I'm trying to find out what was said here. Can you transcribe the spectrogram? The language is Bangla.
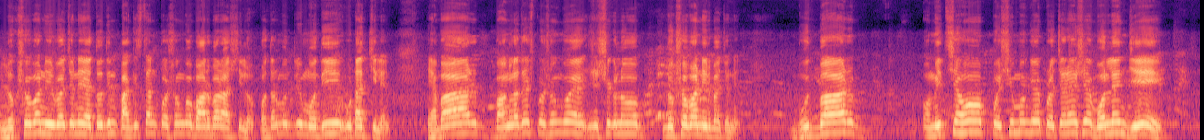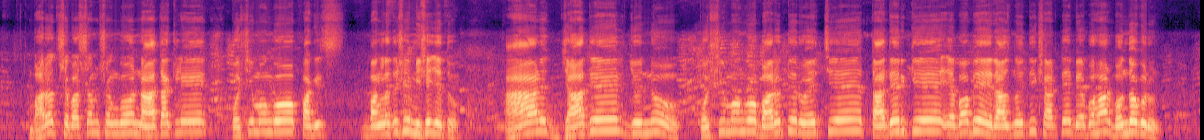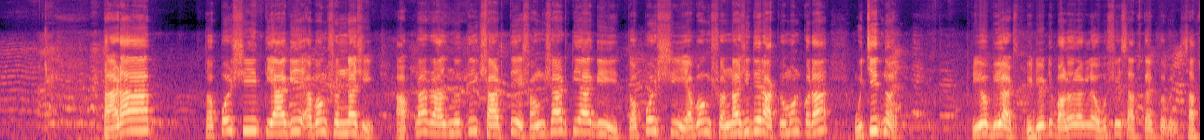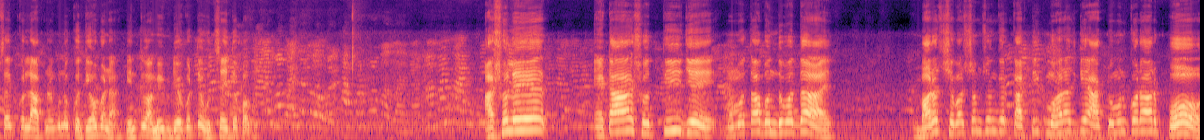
লোকসভা নির্বাচনে এতদিন পাকিস্তান প্রসঙ্গ বারবার আসছিল প্রধানমন্ত্রী মোদী উঠাচ্ছিলেন। এবার বাংলাদেশ প্রসঙ্গ এসে গেল লোকসভা নির্বাচনে। বুধবার অমিত শাহ পশ্চিমবঙ্গে প্রচারে এসে বললেন যে, ভারত সেবাশ্রম সংঘ না থাকলে পশ্চিমবঙ্গ পাকিস, বাংলাদেশে মিশে যেত। আর যাদের জন্য পশ্চিমবঙ্গ ভারতে রয়েছে, তাদেরকে এভাবে রাজনৈতিক স্বার্থে ব্যবহার বন্ধ করুন। তারা তপস্বী, ত্যাগী এবং সন্ন্যাসী। আপনার রাজনৈতিক স্বার্থে সংসার ত্যাগী, তপস্বী এবং সন্ন্যাসীদের আক্রমণ করা উচিত নয়। প্রিয় বিয়ার্স ভিডিওটি ভালো লাগলে অবশ্যই সাবস্ক্রাইব করবেন। সাবস্ক্রাইব করলে আপনার কোনো ক্ষতি হবে না, কিন্তু আমি ভিডিও করতে উৎসাহিত পাব। আসলে এটা সত্যি যে মমতা বন্দ্যোপাধ্যায় ভারত সেবাশ্রম সংঘের কার্তিক মহারাজকে আক্রমণ করার পর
